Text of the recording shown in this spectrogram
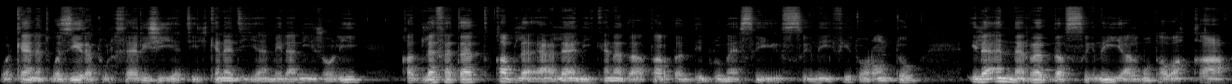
وكانت وزيرة الخارجية الكندية ميلاني جولي قد لفتت قبل إعلان كندا طرد الدبلوماسي الصيني في تورونتو إلى أن الرد الصيني المتوقع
